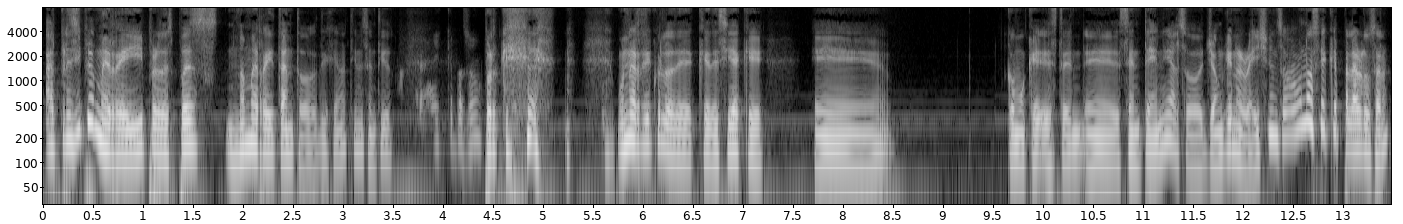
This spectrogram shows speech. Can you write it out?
al principio me reí, pero después no me reí tanto. Dije, no tiene sentido. Ay, ¿qué pasó? Porque un artículo de, que decía que eh, como que este, eh, Centennials o Young Generations, o no sé qué palabra usaron,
